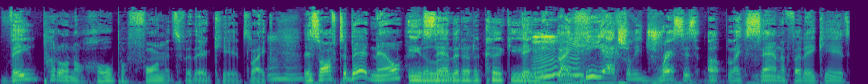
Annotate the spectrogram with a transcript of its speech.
they put on a whole performance for their kids. Like Mm-hmm. it's off to bed now. Eat a little bit of the cookie. They, Mm-hmm. Like he actually dresses up like Santa for their kids.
